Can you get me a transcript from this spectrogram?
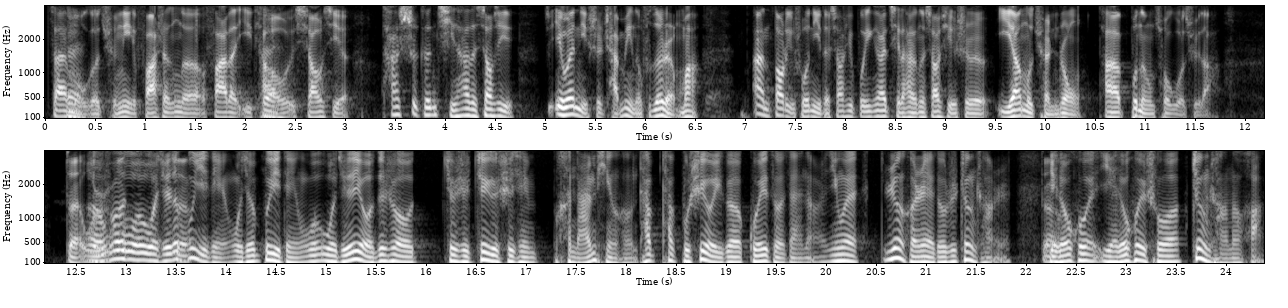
在某个群里发生的发的一条消息，它是跟其他的消息，因为你是产品的负责人嘛，按道理说你的消息不应该其他人的消息是一样的权重，它不能错过去的。对，我是说，我我觉得不一定，我觉得不一定，我我觉得有的时候。就是这个事情很难平衡，它它不是有一个规则在那儿，因为任何人也都是正常人，也都会也都会说正常的话，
